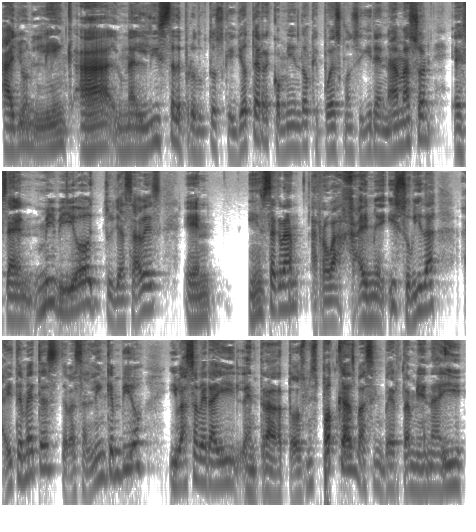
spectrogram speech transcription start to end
hay un link a una lista de productos que yo te recomiendo que puedes conseguir en Amazon. Está en mi bio, tú ya sabes, en Instagram, arroba Jaime y su vida. Ahí te metes, te vas al link en bio y vas a ver ahí la entrada a todos mis podcasts. Vas a ver también ahí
